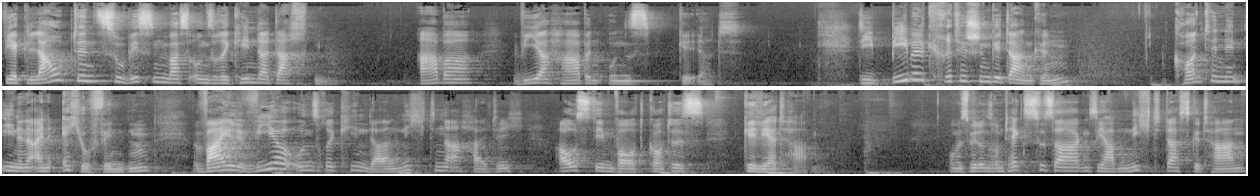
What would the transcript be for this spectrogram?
wir glaubten zu wissen, was unsere Kinder dachten, aber wir haben uns geirrt. Die bibelkritischen Gedanken konnten in ihnen ein Echo finden, weil wir unsere Kinder nicht nachhaltig aus dem Wort Gottes gelehrt haben. Um es mit unserem Text zu sagen, sie haben nicht das getan,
